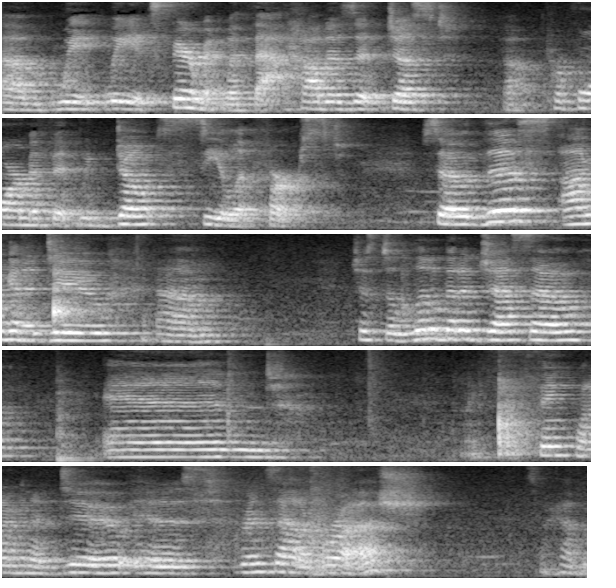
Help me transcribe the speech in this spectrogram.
um, we, we experiment with that. How does it just uh, perform if it, we don't seal it first? So this, I'm gonna do um, just a little bit of gesso and I think what I'm gonna do is rinse out a brush. So I have a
